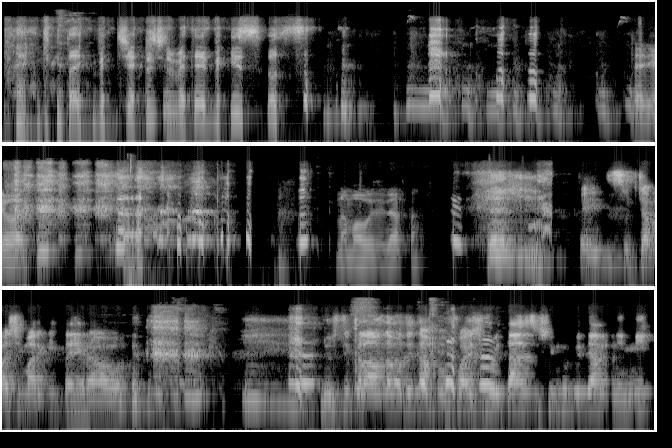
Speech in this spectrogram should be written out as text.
te uitai pe cer și îl vedeai pe Iisus. Serios? N-am auzit de asta. Păi Suceava și Marghita erau... Nu știu că la un moment dat mă duceam pe foaie și mă uitam sus și nu vedeam nimic.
